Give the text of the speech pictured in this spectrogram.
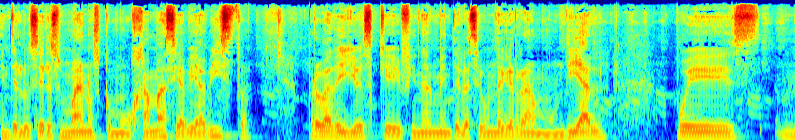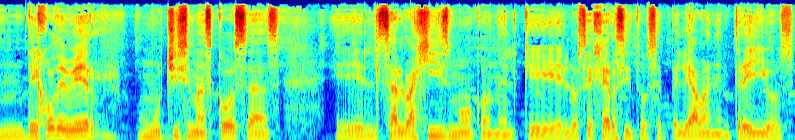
entre los seres humanos como jamás se había visto. Prueba de ello es que finalmente la Segunda Guerra Mundial pues mm, dejó de ver muchísimas cosas, el salvajismo con el que los ejércitos se peleaban entre ellos,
